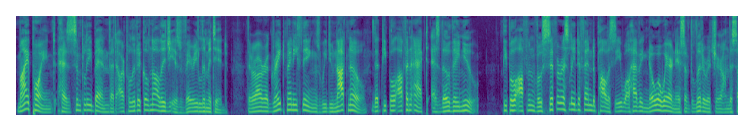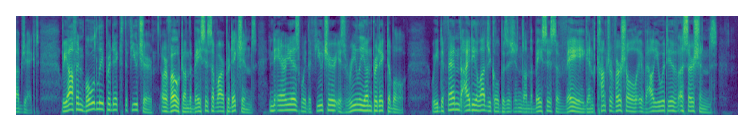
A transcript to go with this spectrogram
My point has simply been that our political knowledge is very limited. There are a great many things we do not know that people often act as though they knew. People often vociferously defend a policy while having no awareness of the literature on the subject. We often boldly predict the future, or vote on the basis of our predictions, in areas where the future is really unpredictable. We defend ideological positions on the basis of vague and controversial evaluative assertions.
